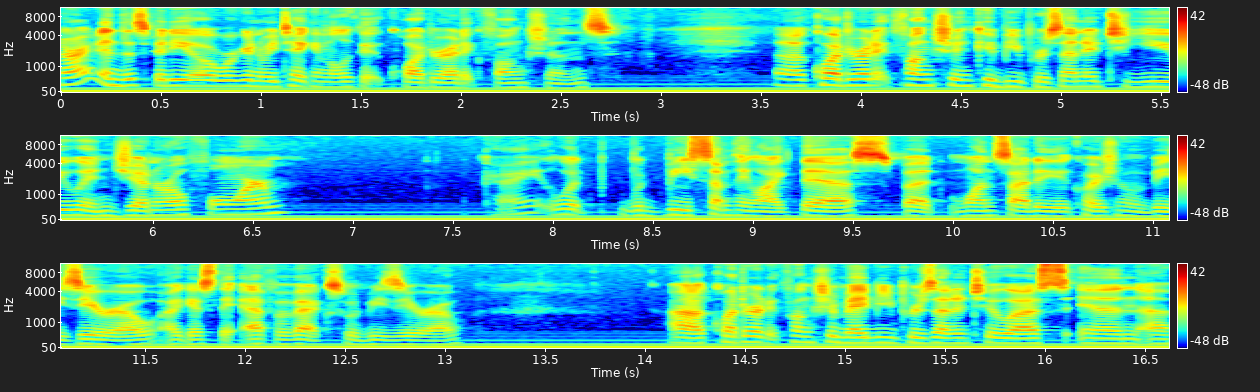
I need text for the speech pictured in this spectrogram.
All right, in this video we're going to be taking a look at quadratic functions. A quadratic function could be presented to you in general form. Okay, it would, would be something like this, but one side of the equation would be 0. I guess the f of x would be 0. A quadratic function may be presented to us in a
